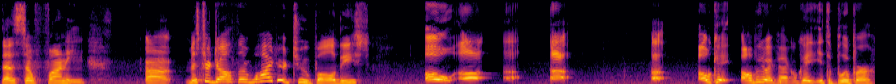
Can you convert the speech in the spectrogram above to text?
That is so funny. Uh, Mr. Dolphin, why are two baldies? Oh, uh, uh, uh, uh, okay, I'll be right back, okay? It's a blooper.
